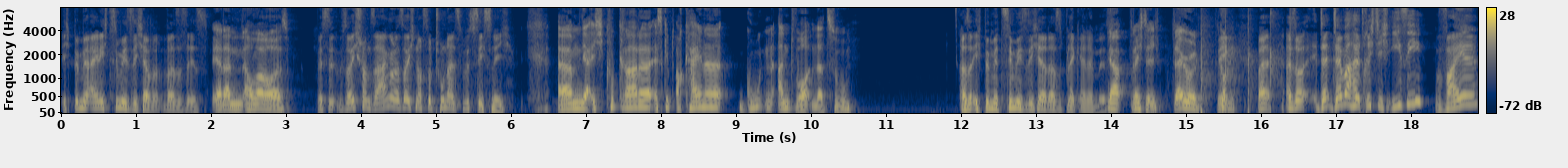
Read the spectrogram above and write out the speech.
Ich bin mir eigentlich ziemlich sicher, was es ist. Ja, dann hau mal raus. Soll ich schon sagen oder soll ich noch so tun, als wüsste ich's nicht? Ähm, ja, ich guck gerade, es gibt auch keine guten Antworten dazu. Also ich bin mir ziemlich sicher, dass es Black Adam ist. Ja, richtig. Sehr gut. Deswegen, weil, also, der, der war halt richtig easy, weil,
